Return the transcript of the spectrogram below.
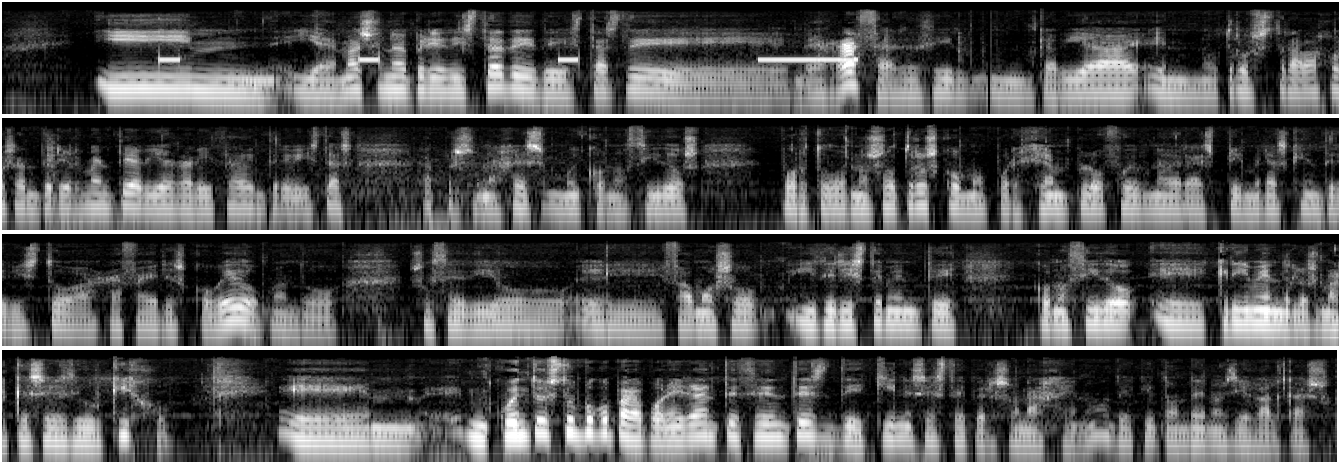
y, además una periodista de, estas de, raza, es decir, que había en otros trabajos anteriormente había realizado entrevistas a personajes muy conocidos por todos nosotros, como por ejemplo fue una de las primeras que entrevistó a Rafael Escobedo cuando sucedió el famoso y tristemente conocido eh, crimen de los marqueses de Urquijo. Eh, cuento esto un poco para poner antecedentes de quién es este personaje, ¿no? de dónde nos llega el caso.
